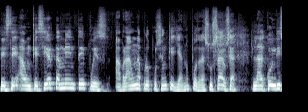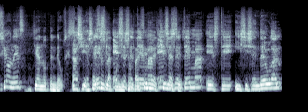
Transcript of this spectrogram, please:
este, aunque ciertamente pues habrá una proporción que ya no podrás usar. O sea, la condición es ya no te endeudes. Así es, Esa ese, es la ese condición. es el Para tema, de ese Chile, es el es. tema, este, y si se endeudan,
